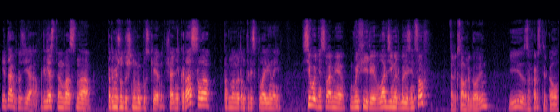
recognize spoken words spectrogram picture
Итак, друзья, приветствуем вас на промежуточном выпуске «Чайника Рассела» под номером 3,5. Сегодня с вами в эфире Владимир Близнецов, Александр Головин и Захар Стрекалов.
